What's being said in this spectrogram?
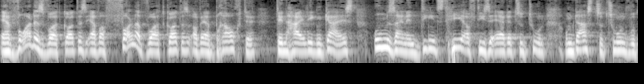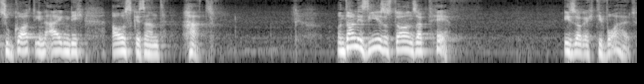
Er war das Wort Gottes, er war voller Wort Gottes, aber er brauchte den Heiligen Geist, um seinen Dienst hier auf dieser Erde zu tun, um das zu tun, wozu Gott ihn eigentlich ausgesandt hat. Und dann ist Jesus da und sagt, hey, ich sage euch die Wahrheit.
